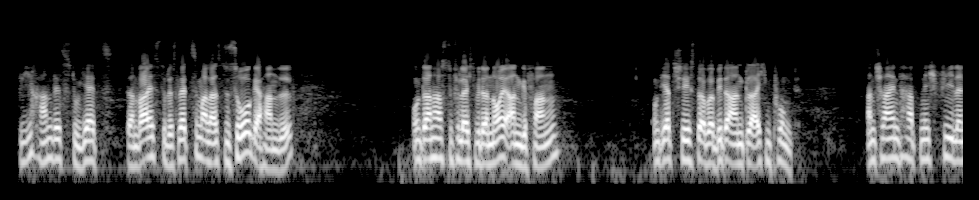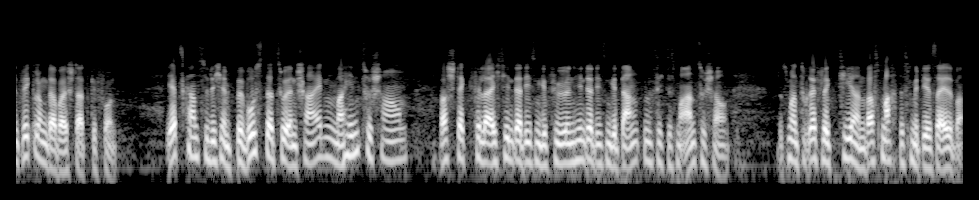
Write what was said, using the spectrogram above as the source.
wie handelst du jetzt? Dann weißt du, das letzte Mal hast du so gehandelt und dann hast du vielleicht wieder neu angefangen und jetzt stehst du aber wieder am gleichen Punkt. Anscheinend hat nicht viel Entwicklung dabei stattgefunden. Jetzt kannst du dich bewusst dazu entscheiden, mal hinzuschauen, was steckt vielleicht hinter diesen Gefühlen, hinter diesen Gedanken, sich das mal anzuschauen. Das mal zu reflektieren, was macht es mit dir selber.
